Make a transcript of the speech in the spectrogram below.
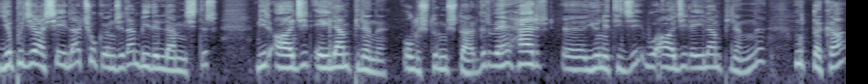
yapacağı şeyler çok önceden belirlenmiştir. Bir acil eylem planı oluşturmuşlardır ve her e, yönetici bu acil eylem planını mutlaka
